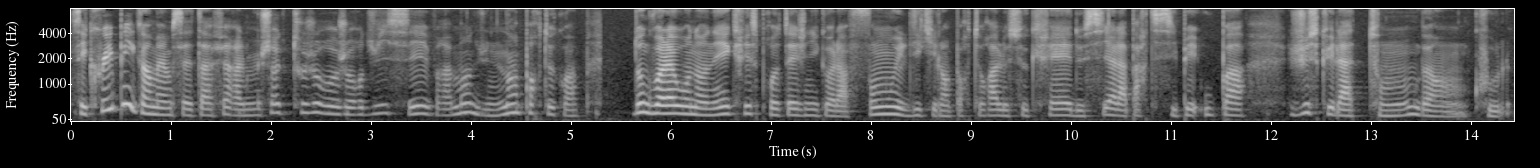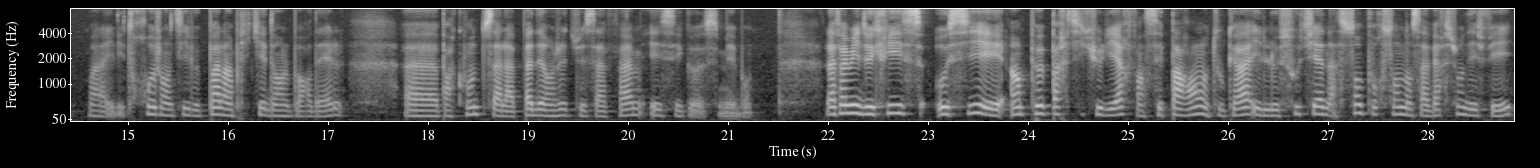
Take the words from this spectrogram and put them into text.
C'est creepy quand même cette affaire, elle me choque toujours aujourd'hui, c'est vraiment du n'importe quoi. Donc voilà où on en est, Chris protège Nicolas à fond, il dit qu'il emportera le secret de si elle a participé ou pas jusque la tombe, ben cool. Voilà, il est trop gentil, il veut pas l'impliquer dans le bordel. Euh, par contre, ça l'a pas dérangé de tuer sa femme et ses gosses, mais bon. La famille de Chris aussi est un peu particulière, enfin ses parents en tout cas, ils le soutiennent à 100% dans sa version des faits.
